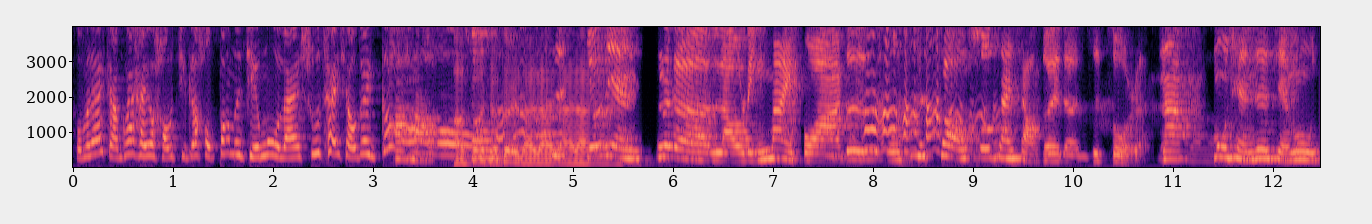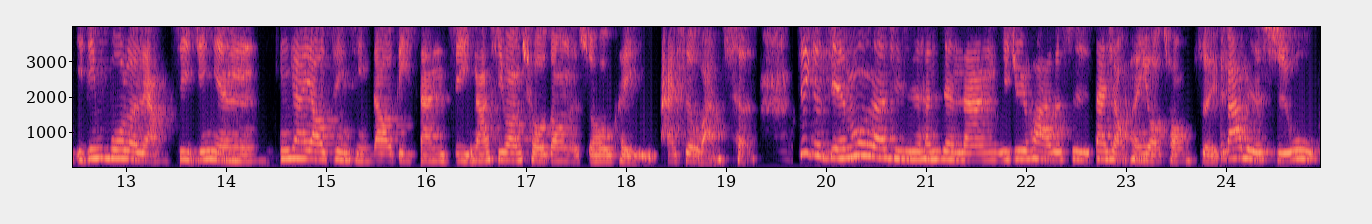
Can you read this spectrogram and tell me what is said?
我们来赶快，还有好几个好棒的节目，来蔬菜小队 Go！啊，蔬菜小队来来来来，有点那个老林卖瓜，就是我是做蔬菜小队的制作人。那目前这个。节目已经播了两季，今年应该要进行到第三季，然后希望秋冬的时候可以拍摄完成。这个节目呢，其实很简单，一句话就是带小朋友从嘴巴里的食物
